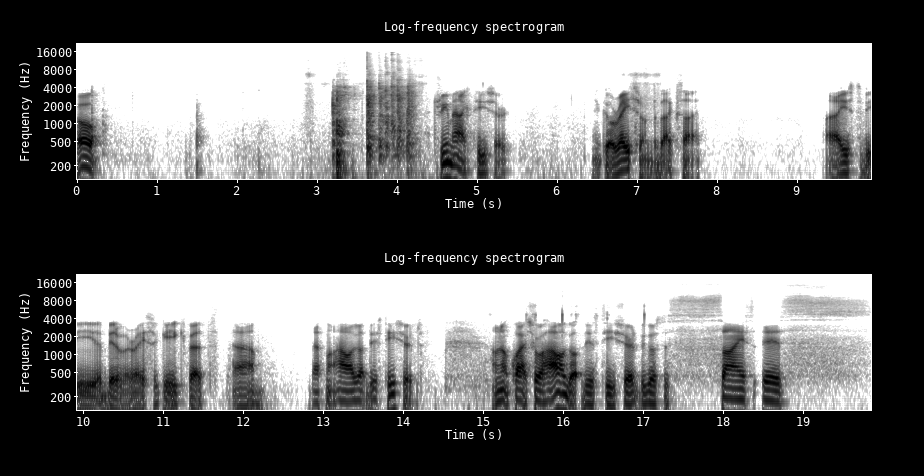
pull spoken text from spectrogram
Oh. DreamHack t-shirt. You got racer on the backside. I used to be a bit of a racer geek, but um, that's not how I got this T-shirt. I'm not quite sure how I got this T-shirt because the size is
